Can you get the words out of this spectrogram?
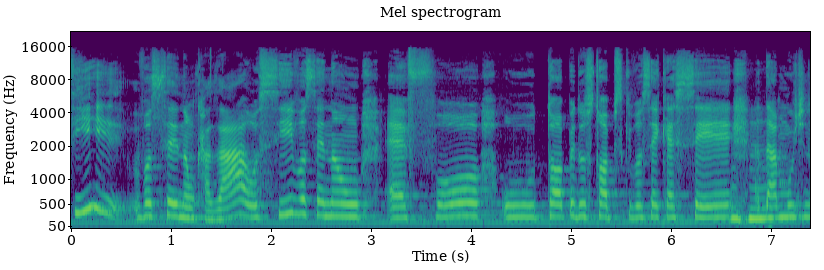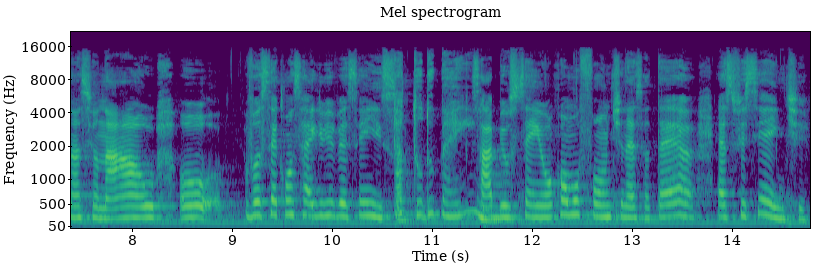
se você não casar ou se você não é, for o top dos tops que você quer ser uhum. da multinacional ou você consegue viver sem isso. Tá tudo bem. Sabe, o Senhor como fonte nessa terra é suficiente.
